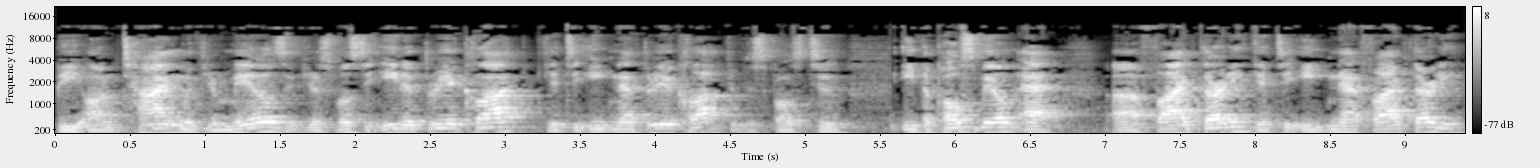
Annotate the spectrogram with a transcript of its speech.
Be on time with your meals. If you're supposed to eat at 3 o'clock, get to eating at 3 o'clock. If you're supposed to eat the post meal at uh, 5.30, get to eating at 5.30.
